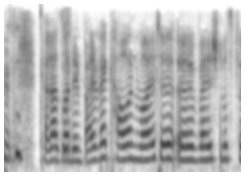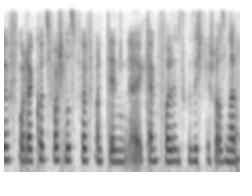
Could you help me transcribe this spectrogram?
Karasor den Ball weghauen wollte äh, bei Schlusspfiff oder kurz vor Schlusspfiff und den äh, Kempf voll ins Gesicht geschossen hat.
